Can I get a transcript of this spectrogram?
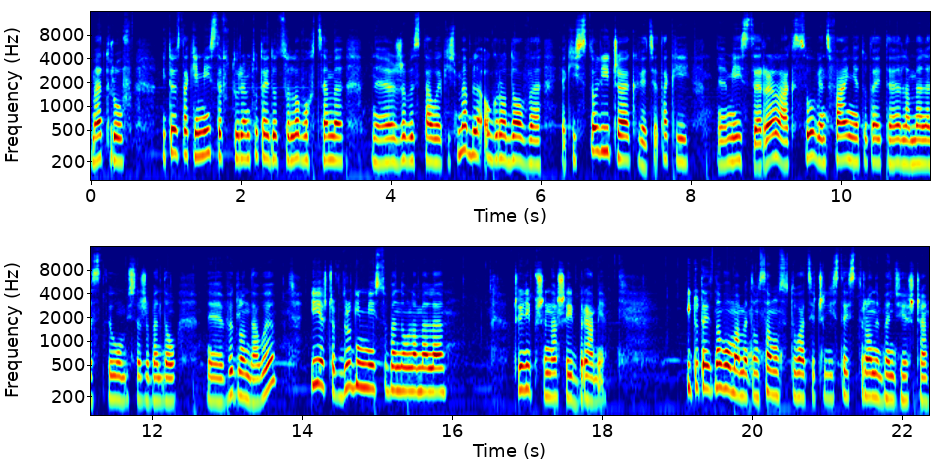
metrów. I to jest takie miejsce, w którym tutaj docelowo chcemy, e, żeby stały jakieś meble ogrodowe, jakiś stoliczek, wiecie, takie miejsce relaksu, więc fajnie tutaj te lamele z tyłu myślę, że będą e, wyglądały. I jeszcze w drugim miejscu będą lamele, czyli przy naszej bramie. I tutaj znowu mamy tą samą sytuację, czyli z tej strony będzie jeszcze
